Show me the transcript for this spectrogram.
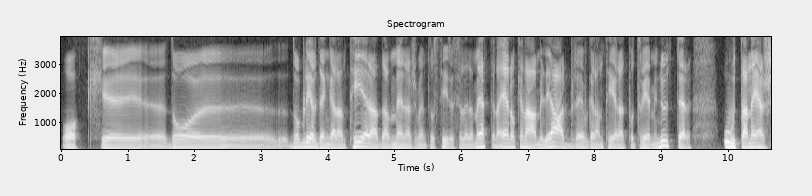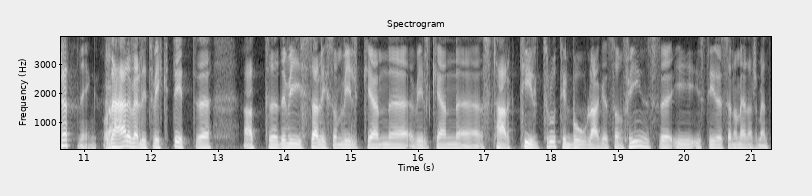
och eh, då, eh, då blev den garanterad av management och styrelseledamöterna. En och en halv miljard blev garanterad på tre minuter utan ersättning. Och Det här är väldigt viktigt. Eh, att det visar liksom vilken, vilken stark tilltro till bolaget som finns i, i styrelsen och management.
